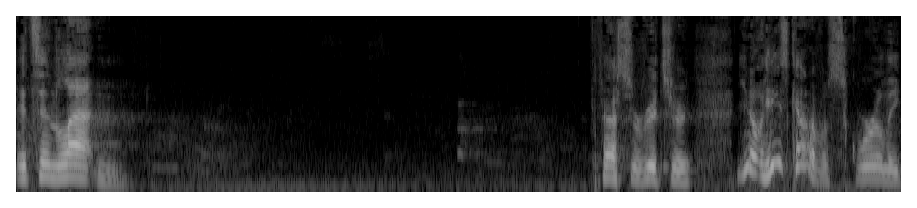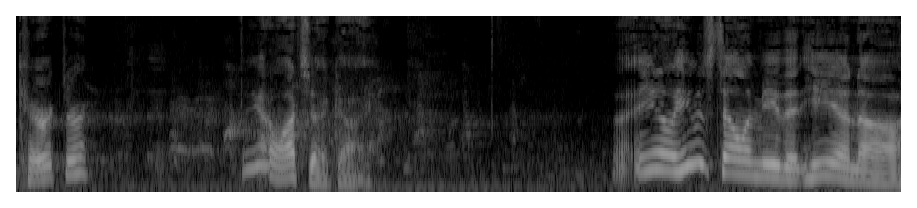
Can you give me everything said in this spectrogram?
It's in Latin. Pastor Richard, you know, he's kind of a squirrely character. You gotta watch that guy. Uh, you know, he was telling me that he and uh,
